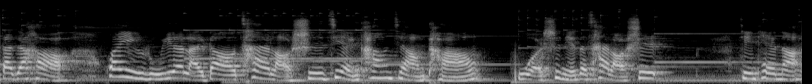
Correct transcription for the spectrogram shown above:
大家好，欢迎如约来到蔡老师健康讲堂，我是您的蔡老师。今天呢，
